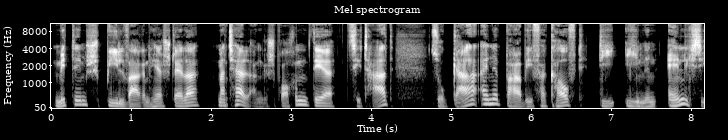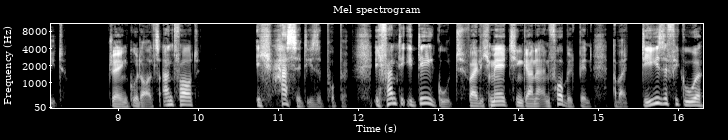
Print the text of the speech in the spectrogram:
mit dem Spielwarenhersteller Mattel angesprochen, der, Zitat, sogar eine Barbie verkauft, die ihnen ähnlich sieht. Jane Goodalls Antwort ich hasse diese Puppe. Ich fand die Idee gut, weil ich Mädchen gerne ein Vorbild bin, aber diese Figur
